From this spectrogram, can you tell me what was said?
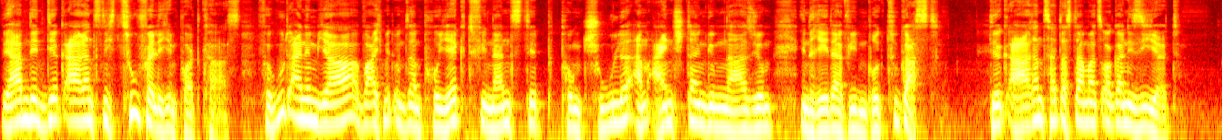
Wir haben den Dirk Ahrens nicht zufällig im Podcast. Vor gut einem Jahr war ich mit unserem Projekt Finanztipp.schule am Einstein-Gymnasium in Reda Wiedenbrück zu Gast. Dirk Ahrens hat das damals organisiert.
